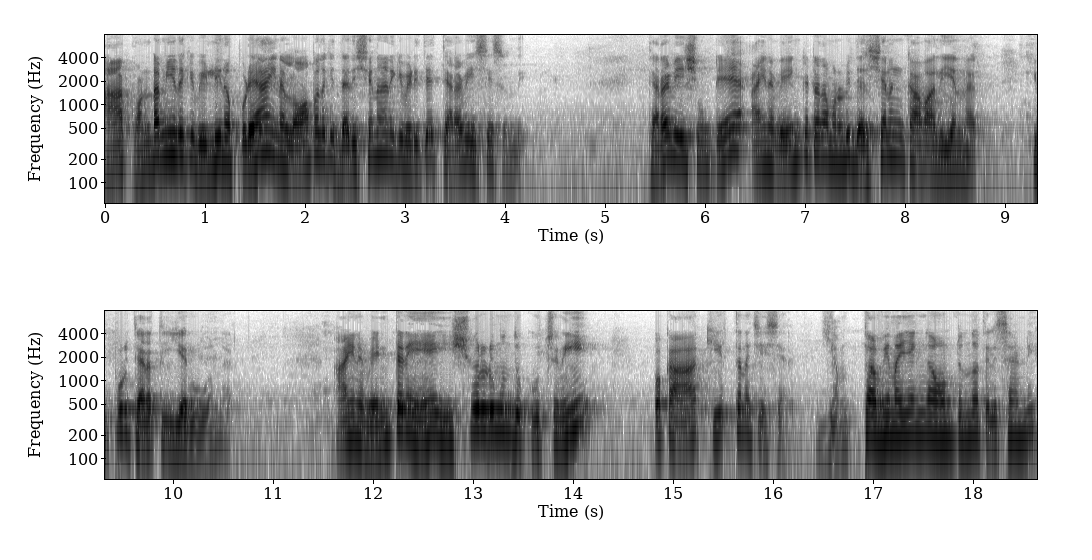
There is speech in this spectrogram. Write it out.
ఆ కొండ మీదకి వెళ్ళినప్పుడే ఆయన లోపలికి దర్శనానికి వెడితే తెర వేసేసి ఉంది తెర వేసి ఉంటే ఆయన వెంకటరమణుడి దర్శనం కావాలి అన్నారు. ఇప్పుడు తెర తీయరు అన్నారు. ఆయన వెంటనే ఈశ్వరుడి ముందు కూర్చుని ఒక కీర్తన చేశారు. ఎంత వినయంగా ఉంటుందో తెలుసా అండి?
